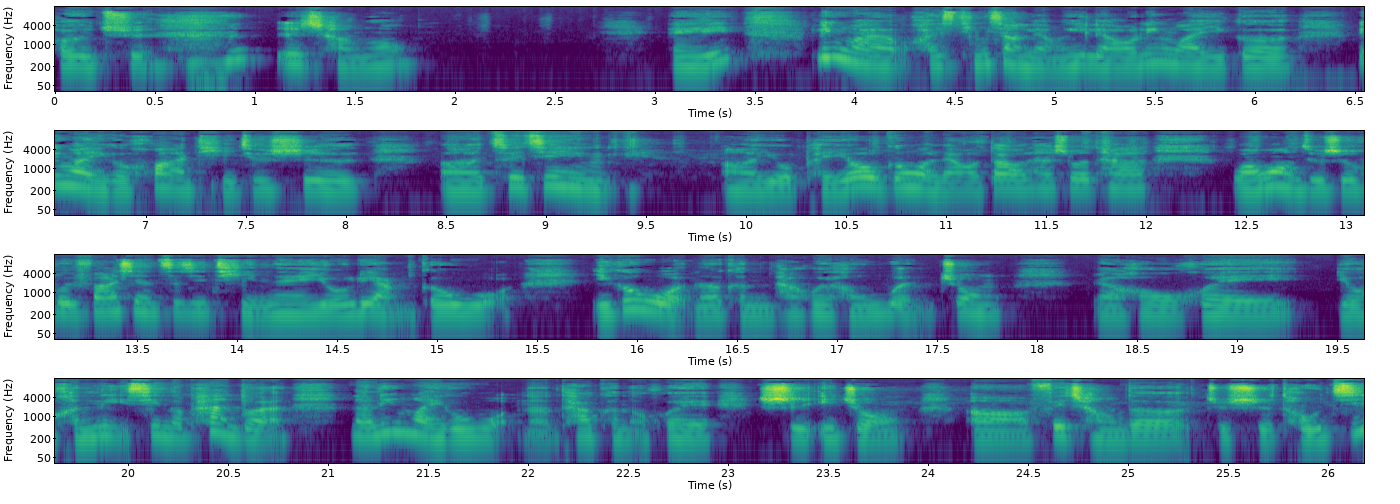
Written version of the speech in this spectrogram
好有趣，日常哦。哎，另外我还挺想聊一聊另外一个另外一个话题，就是呃，最近啊，有朋友跟我聊到，他说他往往就是会发现自己体内有两个我，一个我呢，可能他会很稳重，然后会有很理性的判断；那另外一个我呢，他可能会是一种呃，非常的就是投机，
